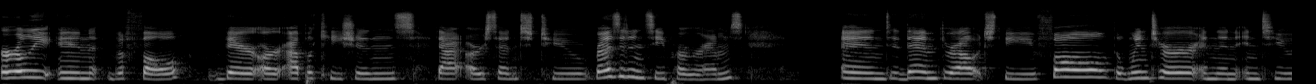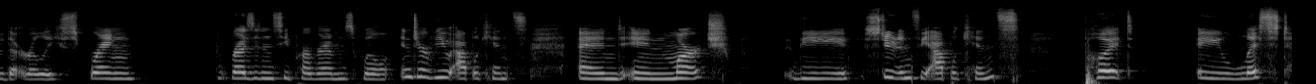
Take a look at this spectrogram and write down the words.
early in the fall, there are applications that are sent to residency programs. And then throughout the fall, the winter, and then into the early spring, residency programs will interview applicants. And in March, the students, the applicants, put a list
